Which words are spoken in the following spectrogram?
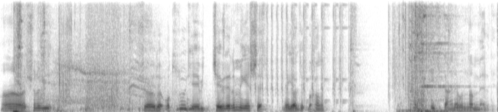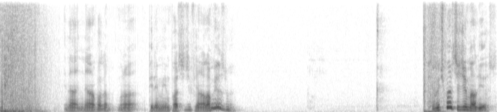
Ha şunu bir şöyle 30 UC'ye bir çevirelim mi gençler? Ne gelecek bakalım. İki tane bundan verdi. E, Ne, ne yapalım? Buna premium parçacı falan alamıyoruz mu? Gümüş parçacı mı alıyoruz?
